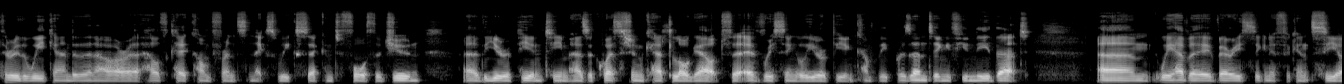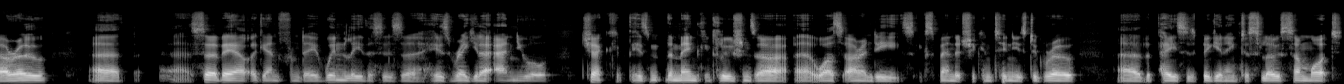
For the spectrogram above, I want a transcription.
through the weekend, and then our uh, healthcare conference next week, second to fourth of June. Uh, the European team has a question catalog out for every single European company presenting if you need that. Um, we have a very significant CRO uh, uh, survey out again from Dave Windley. This is uh, his regular annual check. His the main conclusions are uh, whilst R and D expenditure continues to grow, uh, the pace is beginning to slow somewhat,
